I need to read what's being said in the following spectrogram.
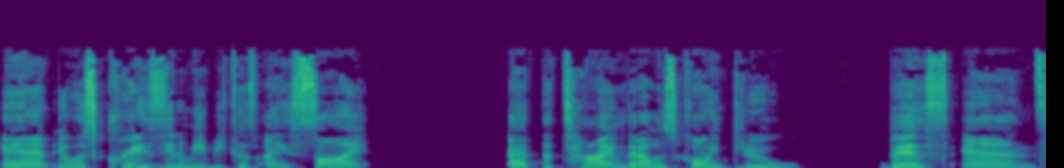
And it was crazy to me because I saw it at the time that I was going through this and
